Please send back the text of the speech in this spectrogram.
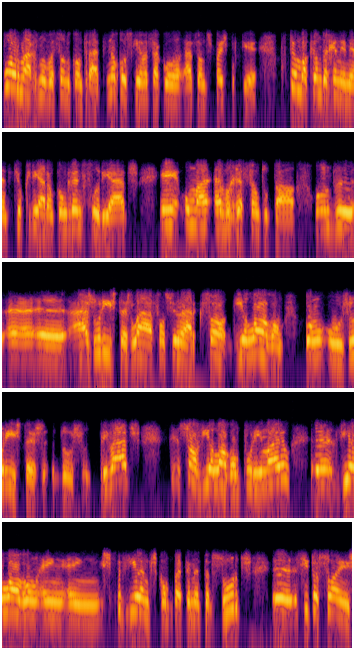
pôr-me à renovação do contrato, não consegui avançar com a ação de despejo, porquê? Porque ter um balcão de arrendamento que o criaram com grandes floreados é uma aberração total, onde uh, uh, há juristas lá a funcionar que só dialogam com os juristas dos privados, só dialogam por e-mail, dialogam em, em, expedientes completamente absurdos, uh, situações.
